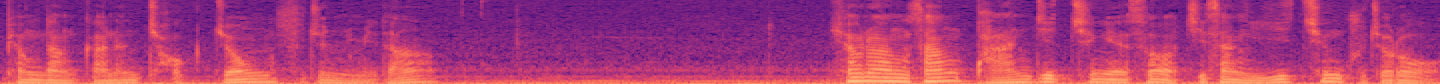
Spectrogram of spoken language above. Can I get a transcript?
평당가는 적정 수준입니다. 현황상 반지층에서 지상 2층 구조로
